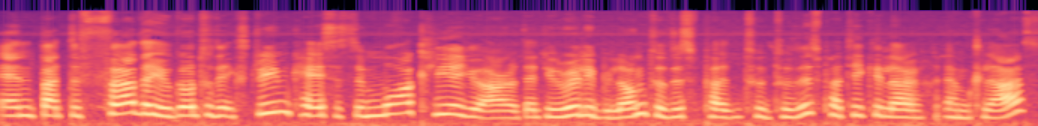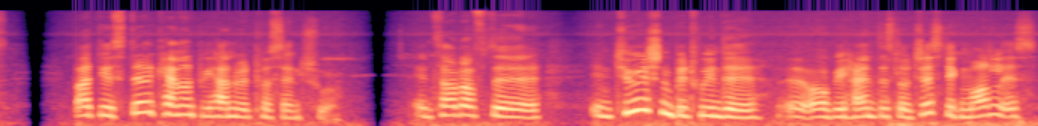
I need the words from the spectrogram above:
and but the further you go to the extreme cases, the more clear you are that you really belong to this to, to this particular um, class, but you still cannot be 100% sure. And sort of the intuition between the uh, or behind this logistic model is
